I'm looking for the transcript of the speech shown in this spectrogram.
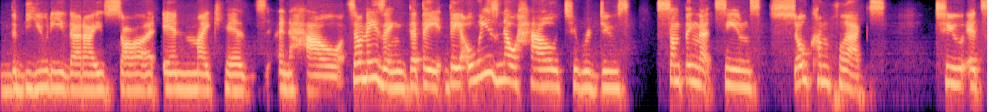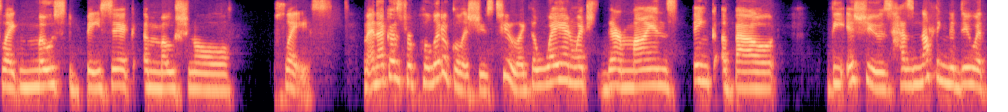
the beauty that I saw in my kids and how so amazing that they they always know how to reduce something that seems so complex to its like most basic emotional place. And that goes for political issues too, like the way in which their minds think about the issues has nothing to do with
